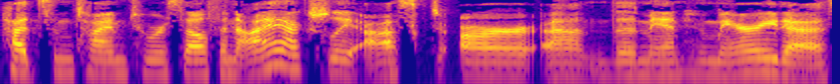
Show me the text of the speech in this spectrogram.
had some time to herself and I actually asked our um, the man who married us,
